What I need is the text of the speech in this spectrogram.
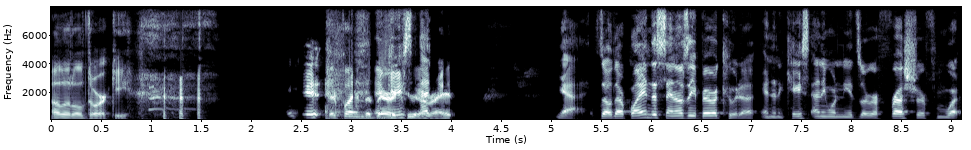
a little dorky. they're playing the Barracuda, right? Yeah, so they're playing the San Jose Barracuda, and in case anyone needs a refresher from what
